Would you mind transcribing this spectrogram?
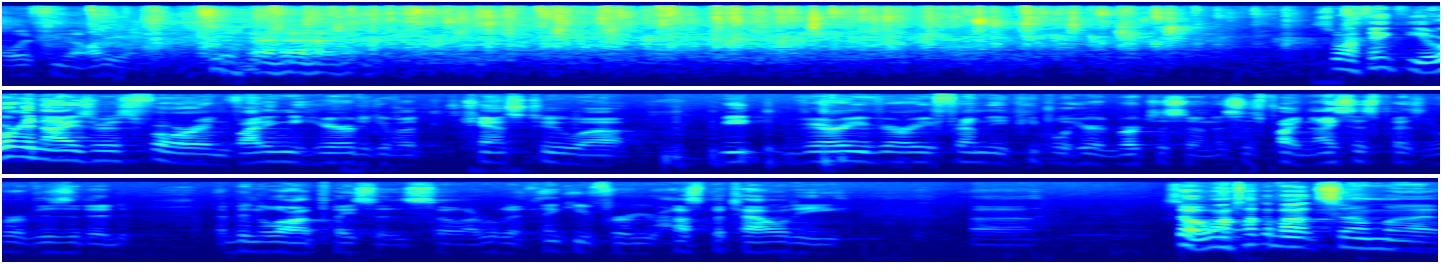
All the way from the audience. So I thank the organizers for inviting me here to give a chance to uh, meet very, very friendly people here at Murchison. This is probably the nicest place I've ever visited. I've been to a lot of places, so I really thank you for your hospitality. Uh, so I want to talk about some uh,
